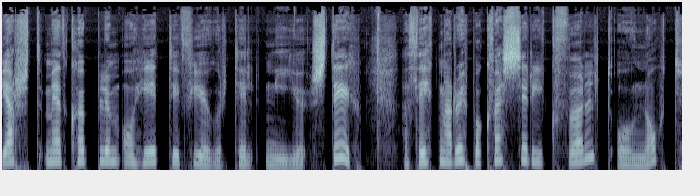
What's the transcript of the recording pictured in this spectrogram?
bjart með köplum og hiti fjögur til nýju stig. Það þyknar upp á kvessir í kvöld og nótt.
